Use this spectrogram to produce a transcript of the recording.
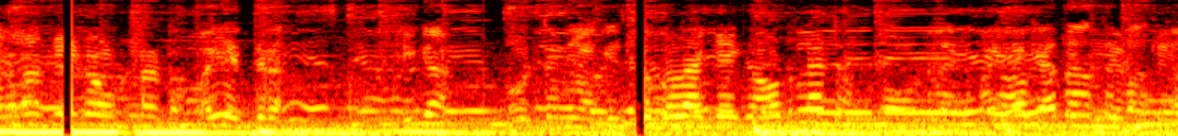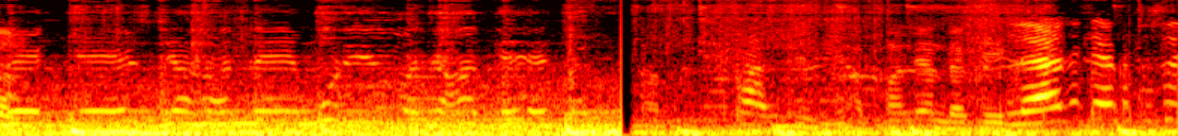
ਅਗਲਾ ਕੇਕ ਆਊਟਲੈਟ। ਭਾਈ ਇੱਧਰ ਠੀਕ ਆ। ਉੱਤੇ ਨਹੀਂ ਆ ਕੇ ਅਗਲਾ ਕੇਕ ਆਊਟਲੈਟ। ਭਾਈ ਕਹਤਾ ਆਪਾਂ ਲਿਆਂਦਾ ਕੇਕ ਲੈ ਤੇ ਕੇਕ ਤੁਸੀਂ।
